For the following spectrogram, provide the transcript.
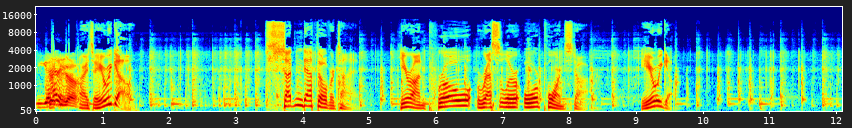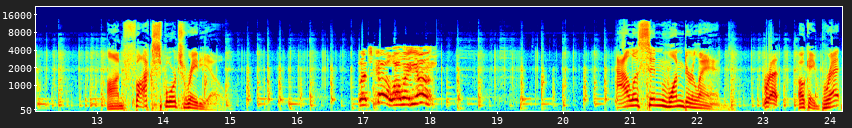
You got it. All right, so here we go. Sudden death overtime here on Pro Wrestler or Porn Star. Here we go. On Fox Sports Radio. Let's go while we're young. Allison Wonderland. Brett. Okay, Brett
